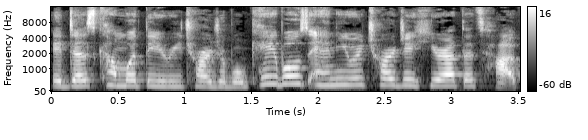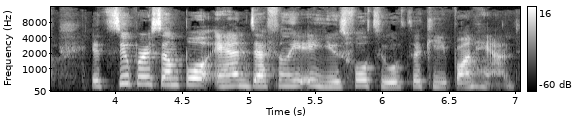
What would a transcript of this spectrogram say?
It does come with the rechargeable cables and you recharge it here at the top. It's super simple and definitely a useful tool to keep on hand.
